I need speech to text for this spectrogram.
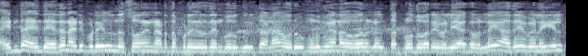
எந்த இந்த எதன் அடிப்படையில் இந்த சோதனை நடத்தப்படுகிறது என்பது குறித்தான ஒரு முழுமையான விவரங்கள் தற்போது வரை வெளியாகவில்லை. அதே வேளையில்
